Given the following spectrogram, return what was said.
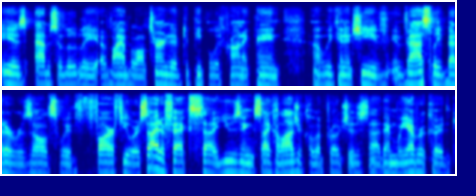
is absolutely a viable alternative to people with chronic pain. Uh, we can achieve vastly better results with far fewer side effects uh, using psychological approaches uh, than we ever could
